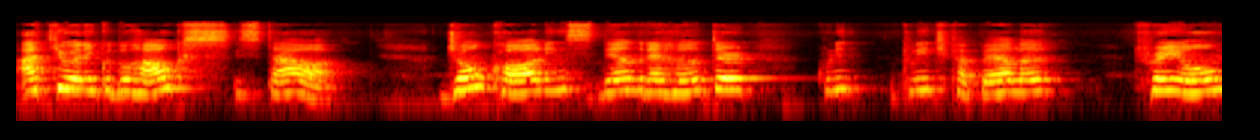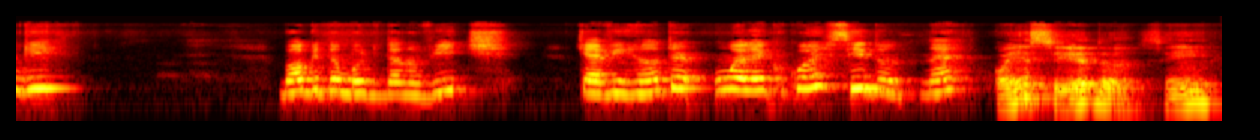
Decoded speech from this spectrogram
Aqui o elenco do Hawks está, ó. John Collins, DeAndre Hunter, Clint- Capella, Trae Young, Bogdan Bogdanovic, Kevin Hunter, um elenco conhecido, né? Conhecido, sim.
